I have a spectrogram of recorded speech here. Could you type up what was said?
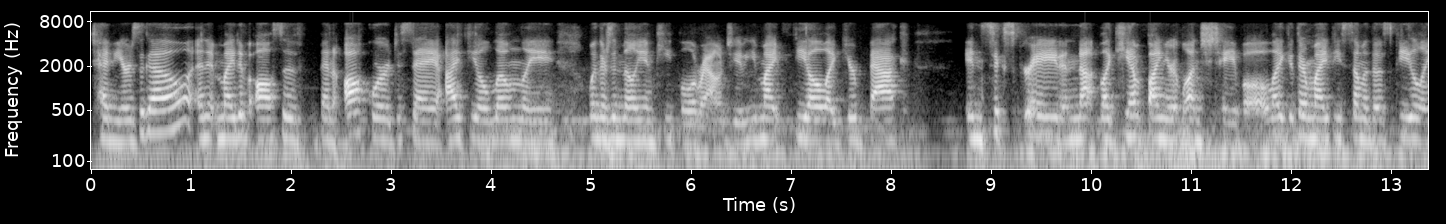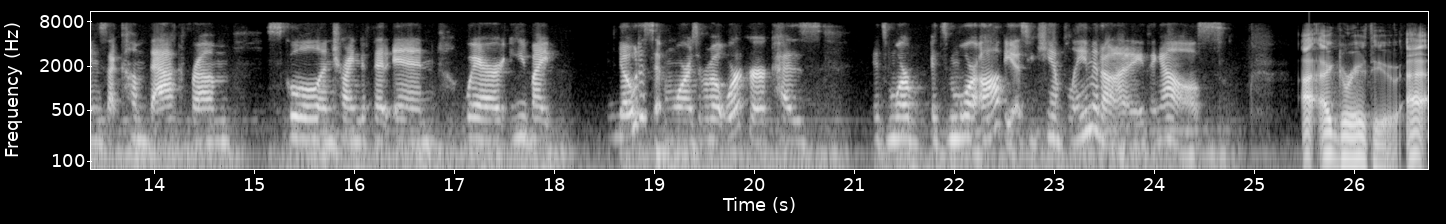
10 years ago. And it might have also been awkward to say, I feel lonely when there's a million people around you. You might feel like you're back in sixth grade and not like can't find your lunch table. Like there might be some of those feelings that come back from school and trying to fit in where you might notice it more as a remote worker because it's more it's more obvious. You can't blame it on anything else. I, I agree with you. I,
